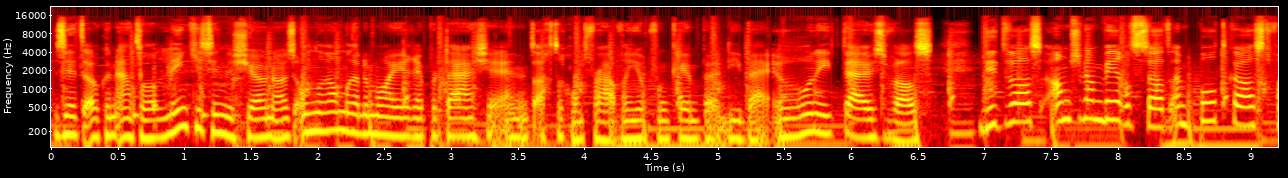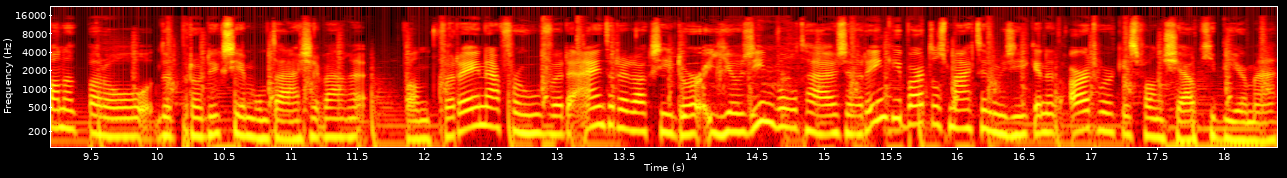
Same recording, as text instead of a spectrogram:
We zetten ook een aantal linkjes in de show notes. Onder andere de mooie reportage en het achtergrondverhaal van Job van Kempen, die bij Ronnie thuis was. Dit was Amsterdam Wereldstad, een podcast van het Parool. De productie en montage waren van Verena Verhoeven. De eindredactie door Josien Wolthuizen. Rinky Bartels maakte de muziek en het artwork is van Bierma.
